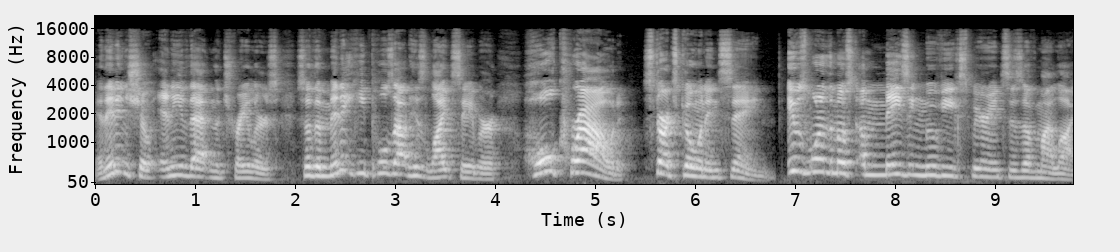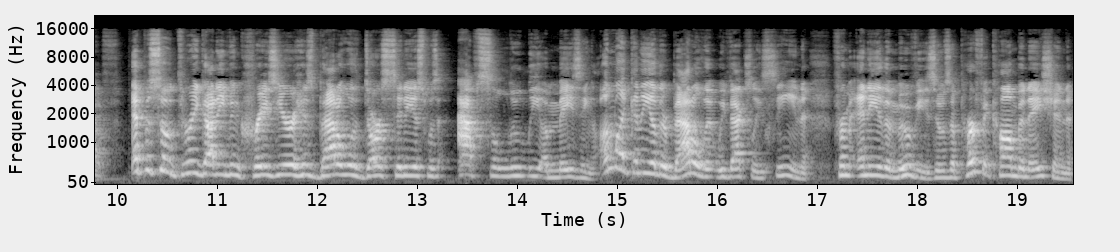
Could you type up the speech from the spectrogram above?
and they didn't show any of that in the trailers. So the minute he pulls out his lightsaber, whole crowd starts going insane. It was one of the most amazing movie experiences of my life. Episode 3 got even crazier. His battle with Darth Sidious was absolutely amazing. Unlike any other battle that we've actually seen from any of the movies, it was a perfect combination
